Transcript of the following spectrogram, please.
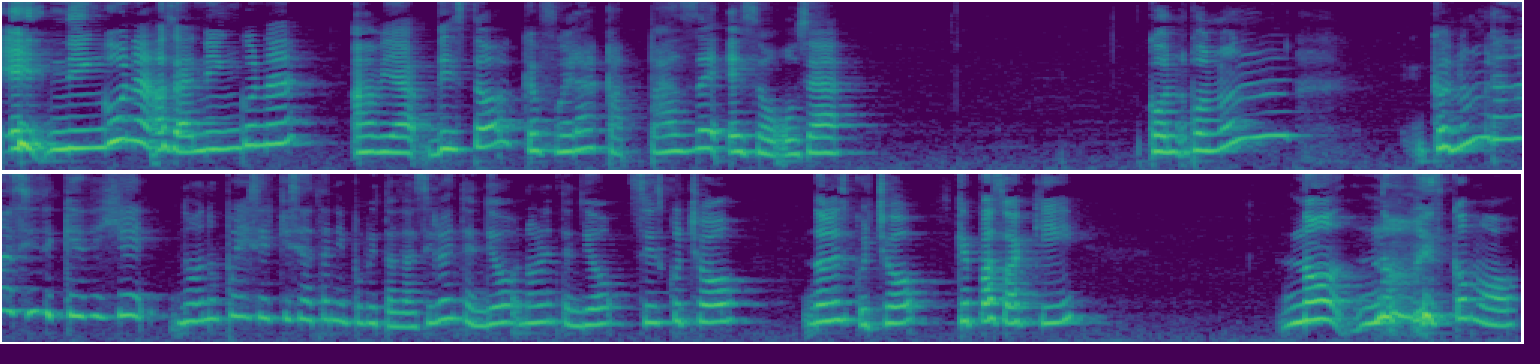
Y ninguna, o sea, ninguna había visto que fuera capaz de eso, o sea, con, con un con un grado así de que dije, no, no puede ser que sea tan hipócrita. O sea, sí lo entendió, no lo entendió, sí escuchó, no lo escuchó, ¿qué pasó aquí? No, no, es como,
